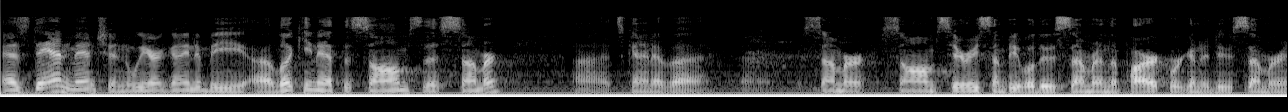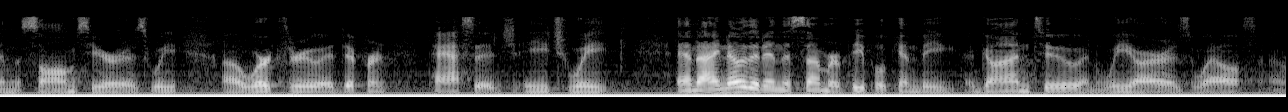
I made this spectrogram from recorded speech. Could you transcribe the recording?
as Dan mentioned, we are going to be uh, looking at the Psalms this summer. Uh, it's kind of a, a summer psalm series. Some people do summer in the park. We're going to do summer in the Psalms here as we uh, work through a different passage each week. And I know that in the summer people can be gone too, and we are as well uh,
